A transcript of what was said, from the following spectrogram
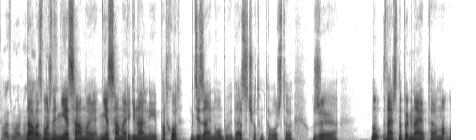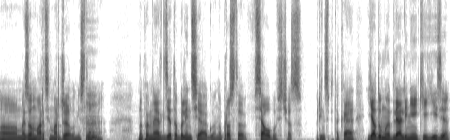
Возможно. Да, возможно, не самый, не самый оригинальный подход к дизайну обуви, да, с учетом того, что уже, ну, знаешь, напоминает Maison Martin Margiela местами. Mm. Напоминает где-то Balenciaga. Но просто вся обувь сейчас принципе, такая. Я думаю, для линейки Yeezy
